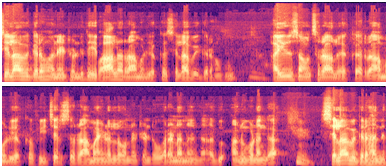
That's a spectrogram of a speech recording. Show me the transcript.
శిలా విగ్రహం అనేటువంటిది బాలరాముడి యొక్క శిలా విగ్రహం. ఐదు సంవత్సరాల యొక్క రాముడి యొక్క ఫీచర్స్ రామాయణంలో ఉన్నటువంటి వర్ణన అనుగుణంగా శిలా విగ్రహాన్ని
